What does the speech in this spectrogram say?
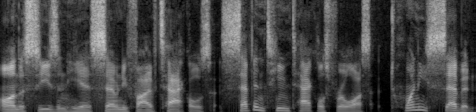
On the season, he has 75 tackles, 17 tackles for loss, 27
